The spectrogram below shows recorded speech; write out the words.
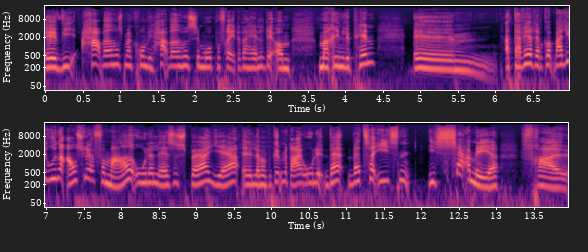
Øh, vi har været hos Macron, vi har været hos Zemmour på fredag, der handler det om Marine Le Pen. Øhm, og der vil jeg da bare lige uden at afsløre for meget, Ola Lasse, spørge jer. Øh, lad mig begynde med dig, Ole. Hvad, hvad tager I sådan især med jer fra øh,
